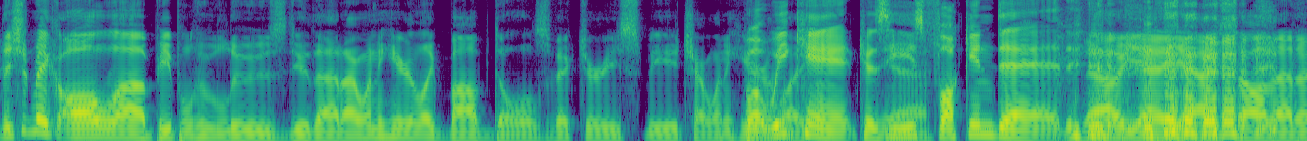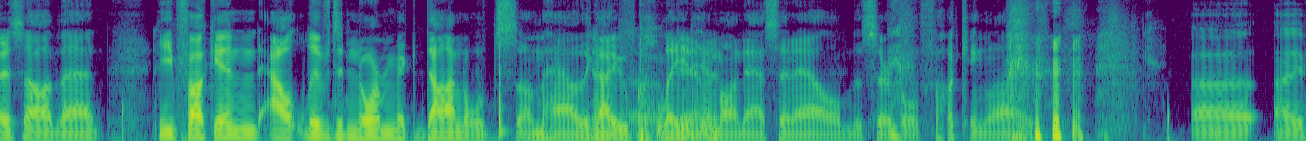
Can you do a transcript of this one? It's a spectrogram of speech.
They should make all uh, people who lose do that. I want to hear like Bob Dole's victory speech. I want to hear. but we like- can't because he's fucking dead. oh yeah, yeah, I saw that. I saw that. He fucking outlived Norm Macdonald somehow, the guy who played damn him on SNL, The Circle of Fucking Life. Uh, I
